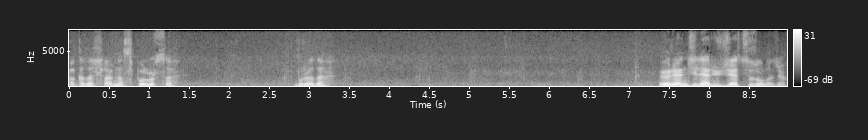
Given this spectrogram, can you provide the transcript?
Arkadaşlar nasip olursa burada öğrenciler ücretsiz olacak.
